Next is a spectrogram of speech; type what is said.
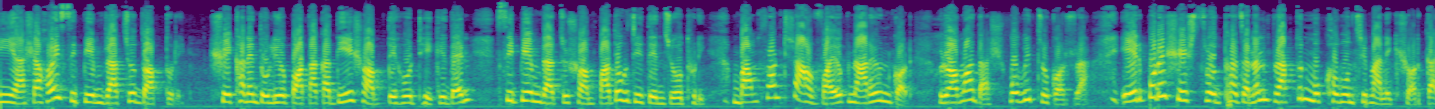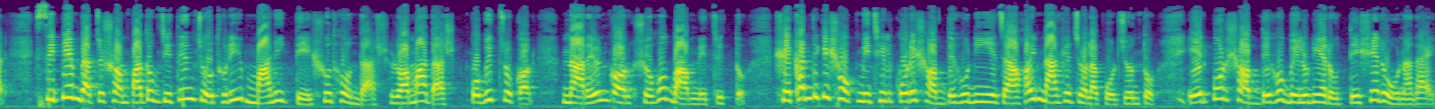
নিয়ে আসা হয় সিপিএম রাজ্য দপ্তরে। সেখানে দলীয় পতাকা দিয়ে সব দেহ ঢেকে দেন সিপিএম রাজ্য সম্পাদক জিতেন চৌধুরী। বামফ্রন্টের আহ্বায়ক নারায়ণগড়, রমা দাস পবিত্র কররা এরপরে শেষ শ্রদ্ধা জানান প্রাক্তন মুখ্যমন্ত্রী মানিক সরকার। সিপিএম রাজ্য সম্পাদক জিতেন চৌধুরী, মানিক দে, সুধন দাস, রমা দাস পবিত্র কর নারায়ণগড় সহ বাম নেতৃত্ব। সেখান থেকে শোক মিছিল করে শবদেহ নিয়ে যাওয়া হয় নাগেরজলা পর্যন্ত। এরপর শবদেহ বেলুনিয়ার উদ্দেশ্যে রওনা দেয়।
